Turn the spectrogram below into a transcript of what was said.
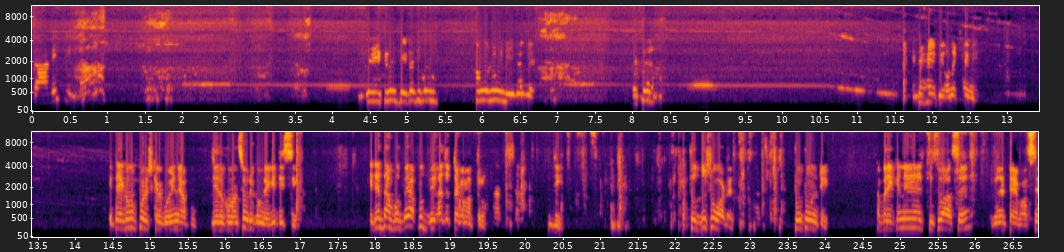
जाने की ना মানে এখানে যেটা দিবেন সঙ্গে সঙ্গে নিয়ে যাবে। দেখছেন? এটা হেভি অনেক হেভি এটা এখনও পরিষ্কার করিনি আপু যেরকম আছে ওরকম রেখে দিছি। এটার দাম পড়বে আপু দুই হাজার টাকা মাত্র। আচ্ছা। জি। চোদ্দশো ওয়ার্ডের টু টোয়েন্টি তারপর এখানে কিছু আছে এখানে ট্যাব আছে।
